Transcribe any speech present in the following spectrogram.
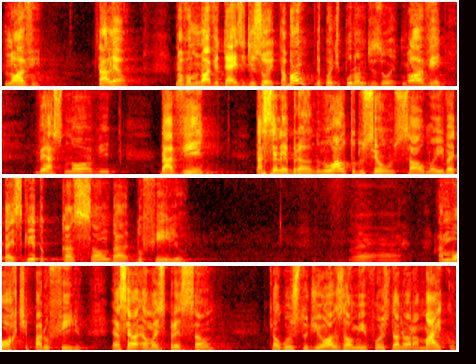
9. Tá, Léo? Nós vamos 9, 10 e 18, tá bom? Depois a gente pula no 18. 9, verso 9. Davi está celebrando. No alto do seu salmo aí vai estar escrito canção da, do filho. É? a, a morte para o filho. Essa é uma expressão que alguns estudiosos, Almir, foram estudar no aramaico.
